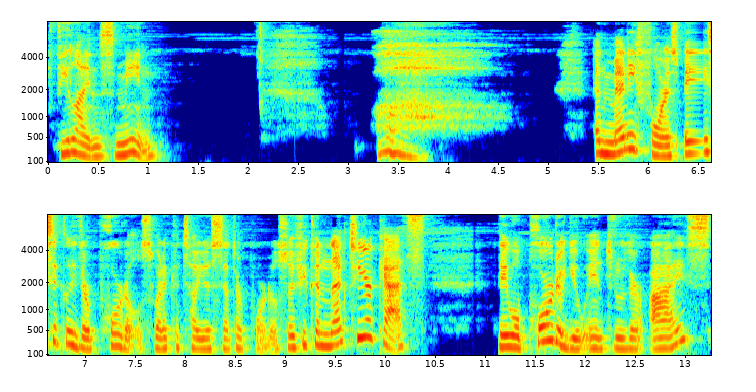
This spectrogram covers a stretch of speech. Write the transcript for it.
felines mean? Ah. And many forms, basically they're portals. What I can tell you is that they're portals. So if you connect to your cats, they will portal you in through their eyes,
